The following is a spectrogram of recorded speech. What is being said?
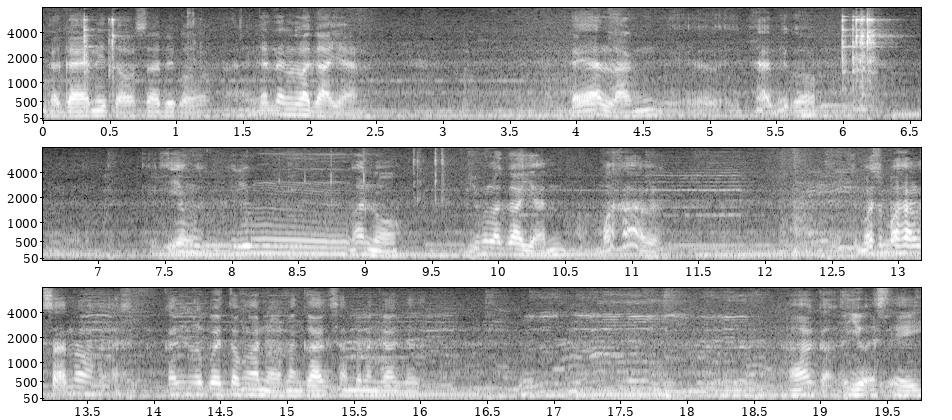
Kagaya nito sabi ko ang ganda ng lagayan. Kaya lang eh, sabi ko yung yung ano yung lagayan mahal. Mas mahal sa ano kanino ba itong ano nanggaling saan ba nanggaling ah, USA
